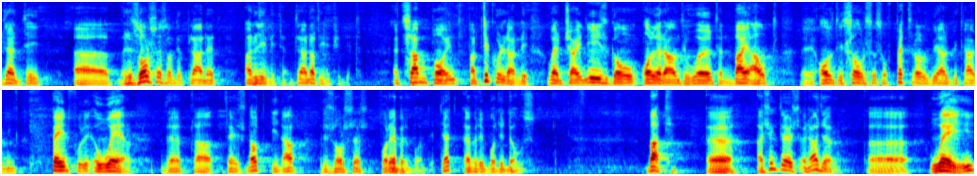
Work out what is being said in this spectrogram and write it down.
that the uh, resources of the planet are limited. They are not infinite. At some point, particularly when Chinese go all around the world and buy out uh, all the sources of petrol, we are becoming painfully aware that uh, there is not enough resources for everybody. That everybody knows. But uh, I think there's another uh, way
